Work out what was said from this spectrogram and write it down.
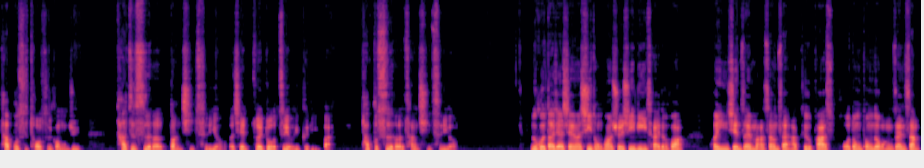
它不是投资工具，它只适合短期持有，而且最多只有一个礼拜。它不适合长期持有。如果大家想要系统化学习理财的话，欢迎现在马上在 Acupass 活动通的网站上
